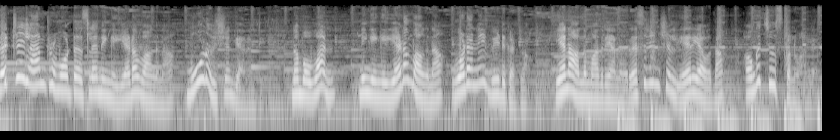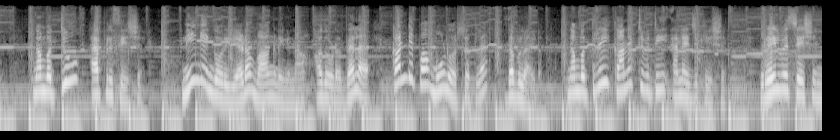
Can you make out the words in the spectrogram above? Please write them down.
வெற்றி லேண்ட் ப்ரொமோட்டர்ஸில் நீங்கள் இடம் வாங்கினா மூணு விஷயம் கேரண்டி நம்பர் ஒன் நீங்கள் இங்கே இடம் வாங்கினா உடனே வீடு கட்டலாம். ஏன்னா அந்த மாதிரியான ரெசிடென்ஷியல் ஏரியாவை தான் அவங்க சூஸ் பண்ணுவாங்க. நம்பர் டூ அப்ரிசியேஷன் நீங்கள் இங்கே ஒரு இடம் வாங்குனீங்கன்னா அதோட விலை கண்டிப்பாக மூணு வருஷத்தில் டபுள் ஆகிடும் number three connectivity and education railway station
